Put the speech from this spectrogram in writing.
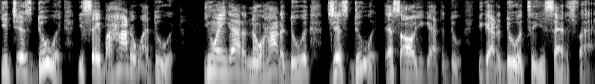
You just do it. You say, but how do I do it? You ain't got to know how to do it. Just do it. That's all you got to do. You got to do it till you're satisfied.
